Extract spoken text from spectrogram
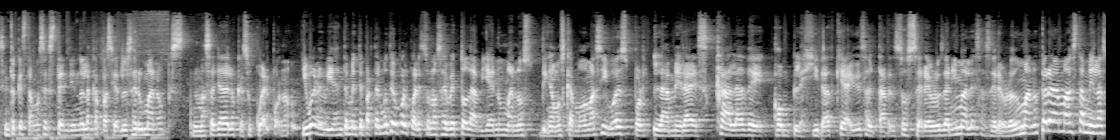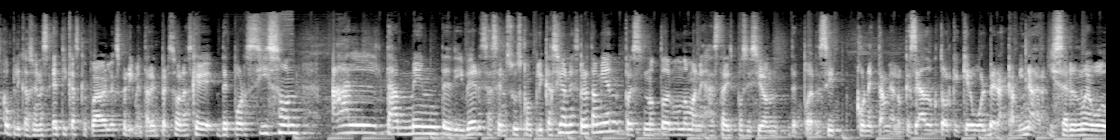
siento que estamos extendiendo la capacidad del ser humano pues, más allá de lo que es su cuerpo, ¿no? Y bueno, evidentemente parte del motivo por el cual esto no se ve todavía en humanos, digamos que a modo masivo, es por la mera escala de complejidad que hay de saltar de esos cerebros de animales a cerebro de humano, pero además también las complicaciones éticas que puede haber experimentar en personas que de por sí son altamente diversas en sus complicaciones, pero también pues no todo el mundo maneja esta disposición de poder decir conéctame a lo que sea doctor que quiero volver a caminar y ser el nuevo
